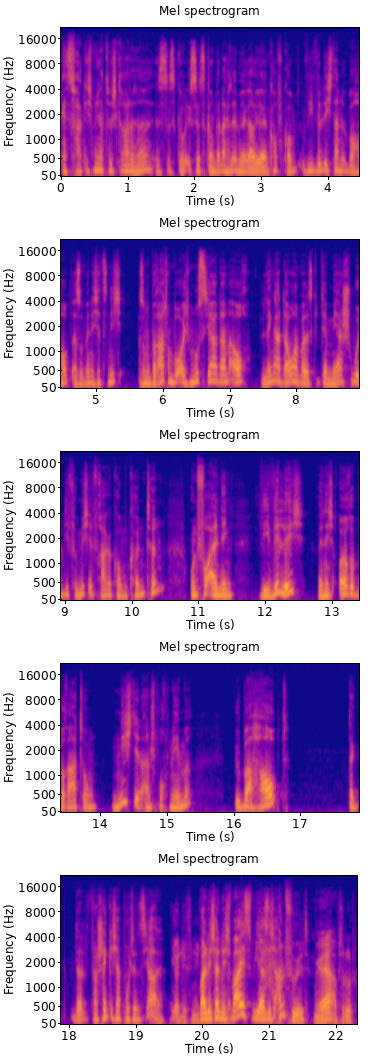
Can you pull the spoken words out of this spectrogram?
Jetzt frage ich mich natürlich gerade, ne? Es ist, ist jetzt ein Gedanke, der mir gerade wieder in den Kopf kommt. Wie will ich dann überhaupt, also wenn ich jetzt nicht, so eine Beratung bei euch muss ja dann auch länger dauern, weil es gibt ja mehr Schuhe, die für mich in Frage kommen könnten. Und vor allen Dingen, wie will ich, wenn ich eure Beratung nicht in Anspruch nehme, überhaupt, da, da verschenke ich ja Potenzial. Ja, definitiv. Weil ich ja nicht weiß, wie er sich anfühlt. Ja, absolut.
